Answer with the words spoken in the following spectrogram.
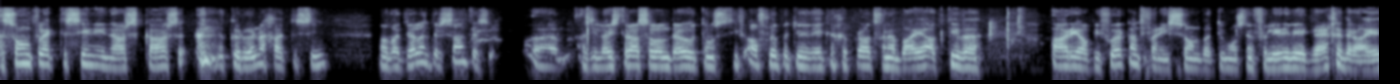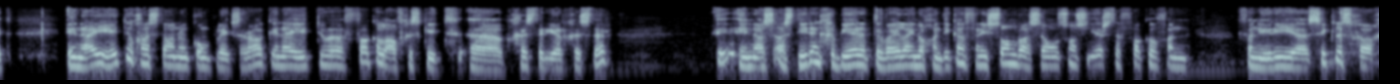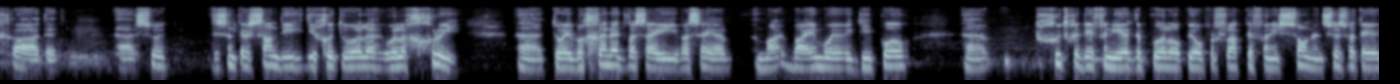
sonvlek te sien en daar's skaars 'n koronagat te sien. Maar wat wel interessant is, uh, as die luisteraars sal onthou, het ons die afgelope 2 weke gepraat van 'n baie aktiewe area op die voorkant van die son wat toe ons nou verlede week weggedraai het en hy het toe gaan staan in kompleks raak en hy het toe 'n fakkel afgeskiet uh gister eergister en as as die ding gebeur het terwyl hy nog aan die kant van die son was, sou ons ons eerste fakkel van van hierdie uh, siklus ge, gehad het. Uh so dis interessant die die goed hoe hulle hoe hulle groei. Uh toe hy begin het was hy was hy 'n baie mooi dipool. Uh goed gedefinieerde pole op die oppervlakte van die son en soos wat hy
